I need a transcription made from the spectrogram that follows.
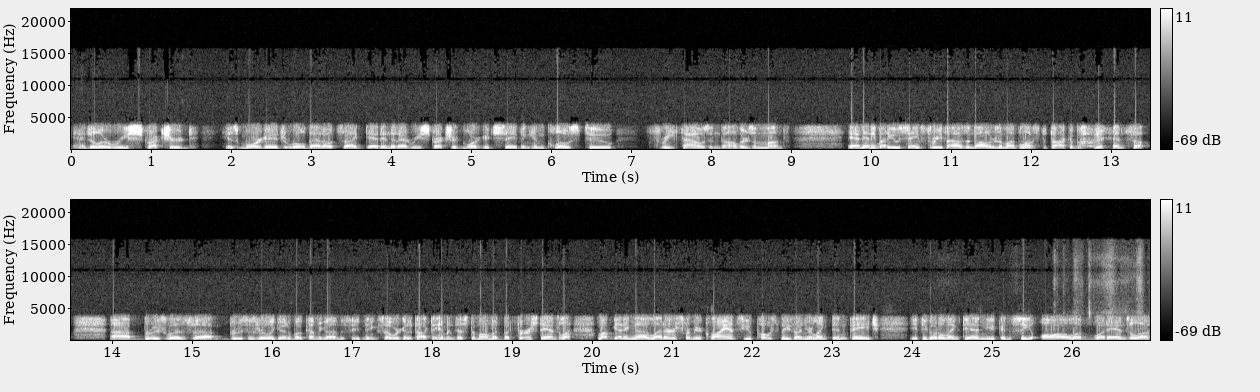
Angela restructured his mortgage, rolled that outside debt into that restructured mortgage, saving him close to three thousand dollars a month. And anybody who saves three thousand dollars a month loves to talk about it. And so uh, Bruce was uh, Bruce was really good about coming on this evening. So we're going to talk to him in just a moment. But first, Angela, love getting uh, letters from your clients. You post these on your LinkedIn page. If you go to LinkedIn, you can see all of what Angela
